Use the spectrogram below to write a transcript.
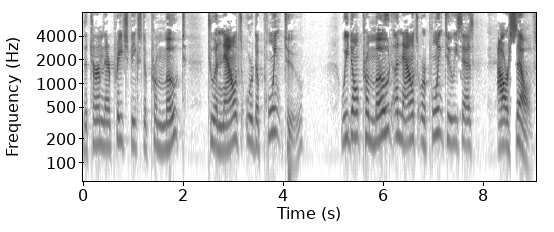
The term there, preach, speaks to promote, to announce, or to point to. We don't promote, announce, or point to, he says, ourselves.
